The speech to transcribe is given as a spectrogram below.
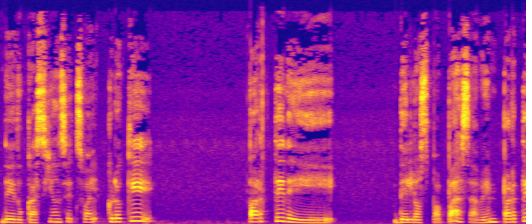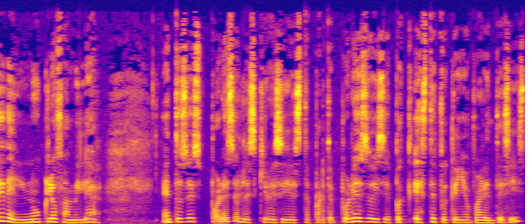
de educación sexual, creo que parte de, de los papás, ¿saben? Parte del núcleo familiar. Entonces, por eso les quiero decir esta parte, por eso hice este pequeño paréntesis.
